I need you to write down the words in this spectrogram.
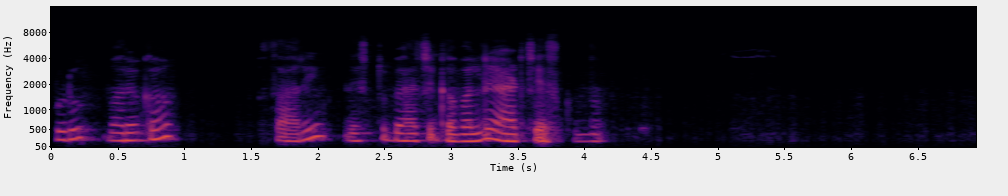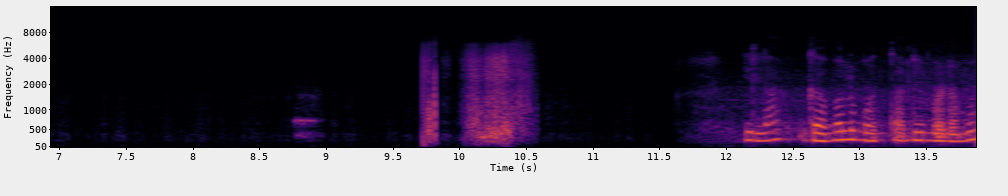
ఇప్పుడు మరొక సారి నెక్స్ట్ బ్యాచ్ గవ్వల్ని యాడ్ చేసుకుందాం. ఇలా గవ్వలు మొత్తాన్ని మనము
